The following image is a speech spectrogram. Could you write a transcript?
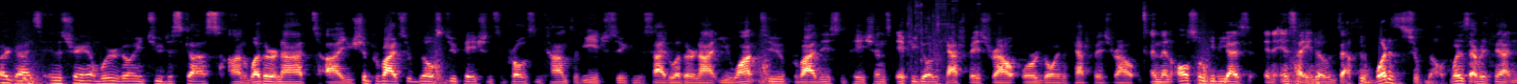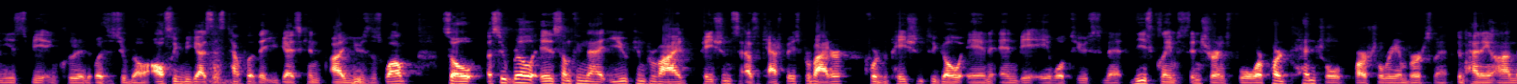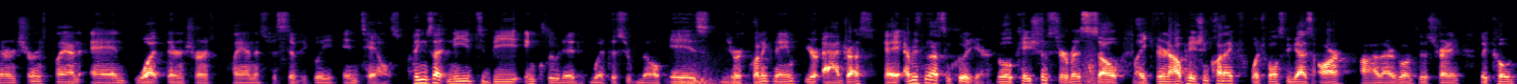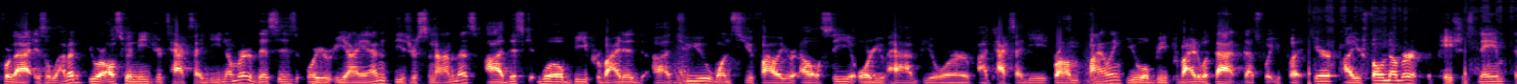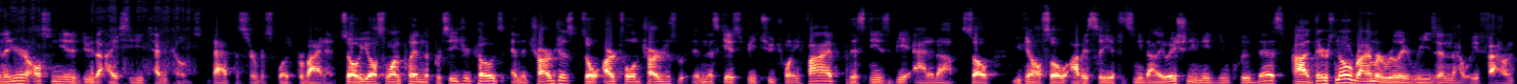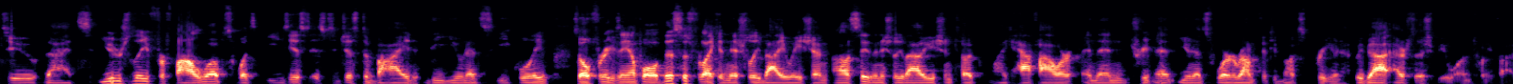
All right, guys, in this training, we're going to discuss on whether or not uh, you should provide super bills to patients, the pros and cons of each, so you can decide whether or not you want to provide these to patients if you go the cash-based route or going the cash-based route. And then also give you guys an insight into exactly what is a super bill, what is everything that needs to be included with a super bill. Also give you guys this template that you guys can uh, use as well. So a super bill is something that you can provide patients as a cash-based provider for the patient to go in and be able to submit these claims to insurance for potential partial reimbursement, on their insurance plan and what their insurance plan specifically entails. Things that need to be included with the super bill is your clinic name, your address, okay, everything that's included here, the location of service. So like if you're an outpatient clinic, which most of you guys are uh, that are going through this training, the code for that is 11. You are also going to need your tax ID number. This is, or your EIN. These are synonymous. Uh, this will be provided uh, to you once you file your LLC or you have your uh, tax ID from filing. You will be provided with that. That's what you put here. Uh, your phone number, the patient's name, and then you're to also need to do the ICD-10 codes that the service was provided. So you also want to put in the procedure codes and the charges. So our total charges in this case would be 225. This needs to be added up. So you can also, obviously, if it's an evaluation, you need to include this. Uh, there's no rhyme or really reason that we found to that usually for follow-ups, what's easiest is to just divide the units equally. So for example, this is for like initial evaluation. Uh, let's say the initial evaluation took like half hour and then treatment units were around 50 bucks per unit. We've got, actually, this should be 125.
